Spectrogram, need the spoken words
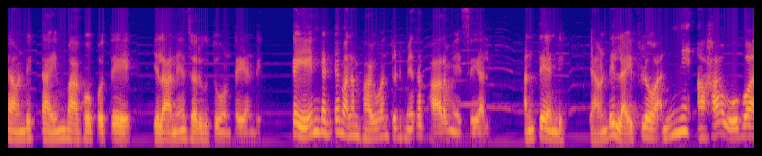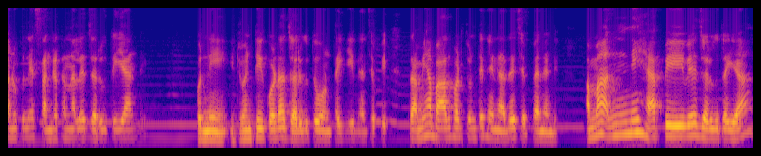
ఏమండి టైం బాగోపోతే ఇలానే జరుగుతూ ఉంటాయండి. ఇంకా ఏంటంటే మనం భగవంతుడి మీద భారం వేసేయాలి. అంతే అండి. ఏమండి? లైఫ్లో అన్ని ఆహా ఓహో అనుకునే సంఘటనలే జరుగుతాయా అండి? కొన్ని ఇటువంటివి కూడా జరుగుతూ ఉంటాయి. అని చెప్పి రమ్య బాధపడుతుంటే నేను అదే చెప్పానండి. అమ్మ అన్ని హ్యాపీవే జరుగుతాయా?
